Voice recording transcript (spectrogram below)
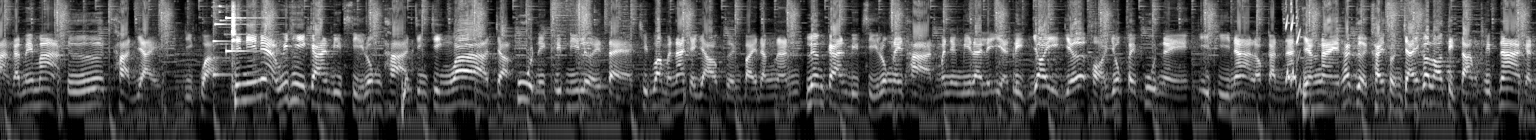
ต่างกันไม่มากซื้อถาดใหญ่ดีกว่า ทีนี้เนี่ยวิธีการบีบสีลงถาดจริง ๆ ว่าจะพูดในคลิปนี้เลย แต่คิดว่ามันน่าจะยาวเกินไปดังนั้น เรื่องการบีบสีลงในถาดมันยังมีรายละเอียดปลีกย่อยอีกเยอะขอยกไปพูดใน EP หน้าแล้วกันนะยังไงถ้าเกิดใครสนใจก็รอติดตามคลิปหน้ากัน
